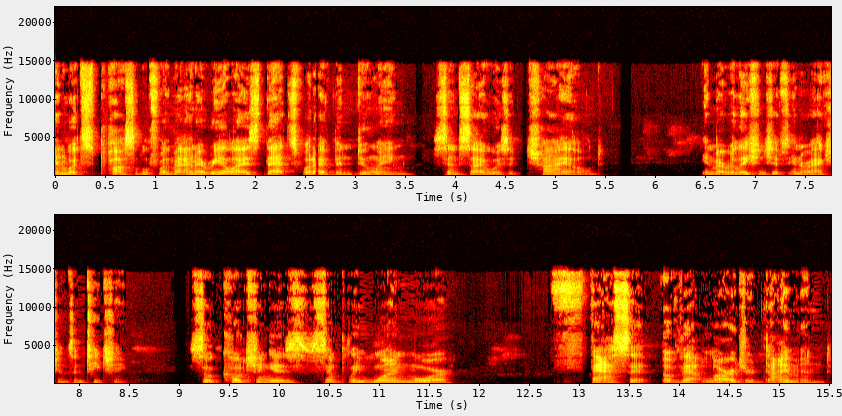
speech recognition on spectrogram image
and what's possible for them. And I realized that's what I've been doing since I was a child in my relationships, interactions, and teaching. So, coaching is simply one more facet of that larger diamond,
